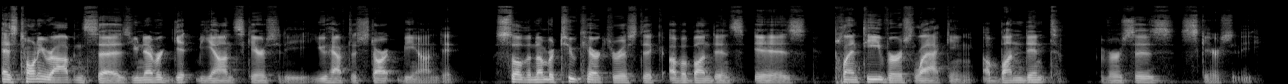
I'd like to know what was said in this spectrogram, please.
As Tony Robbins says, you never get beyond scarcity. You have to start beyond it. So the number two characteristic of abundance is plenty versus lacking, abundant versus scarcity.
